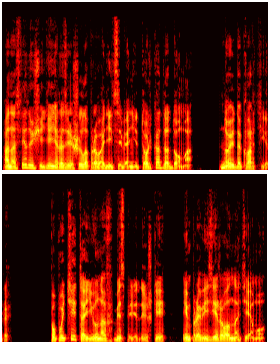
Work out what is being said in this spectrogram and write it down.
а на следующий день разрешила проводить себя не только до дома, но и до квартиры. По пути Таюнов без передышки импровизировал на тему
